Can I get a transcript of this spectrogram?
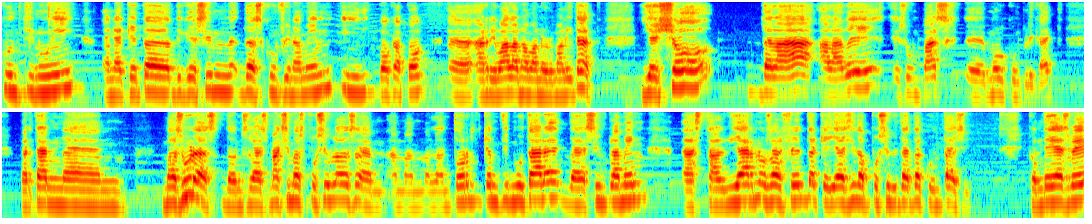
continuï en aquest, diguéssim, desconfinament i a poc a poc eh, arribar a la nova normalitat. I això, de la A a la B, és un pas eh, molt complicat. Per tant, eh, mesures, doncs, les màximes possibles amb, amb l'entorn que hem tingut ara de simplement estalviar-nos el fet de que hi hagi la possibilitat de contagi com deies bé,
